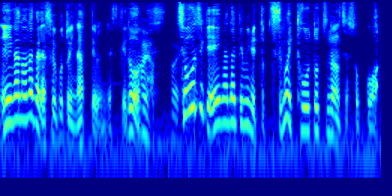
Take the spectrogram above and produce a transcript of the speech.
映画の中ではそういうことになってるんですけど、はい、はい。正直映画だけ見るとすごい唐突なんですよ、そこは。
